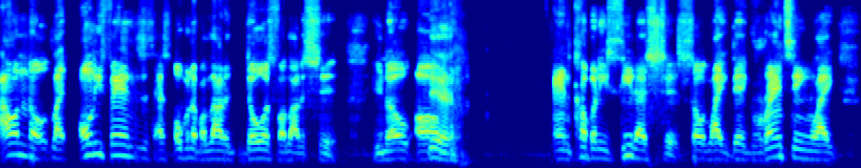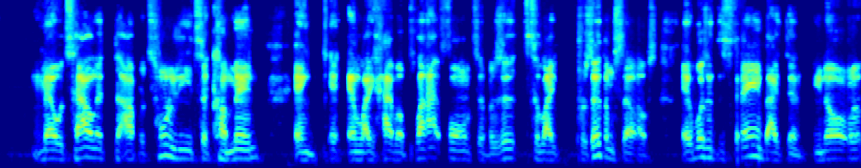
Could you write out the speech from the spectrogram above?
I don't know like OnlyFans has opened up a lot of doors for a lot of shit. You know. Um, Yeah. And companies see that shit, so like they're granting like male talent the opportunity to come in and and like have a platform to present to like present themselves. It wasn't the same back then, you know.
